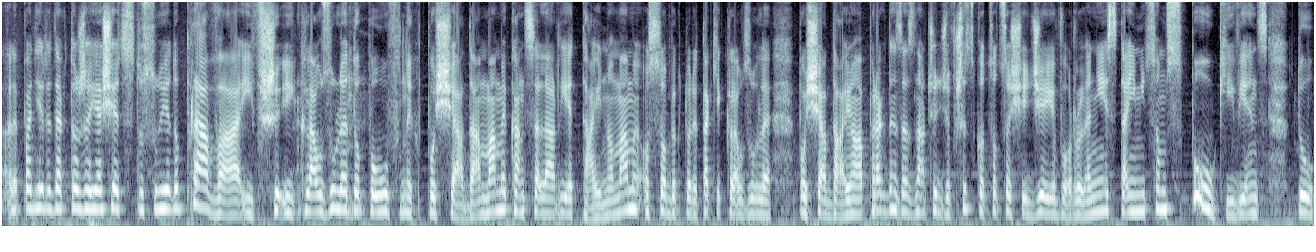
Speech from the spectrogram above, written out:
Ale panie redaktorze, ja się stosuję do prawa i, wszy, i klauzule do poufnych posiada. Mamy kancelarię tajną, mamy osoby, które takie klauzule posiadają, a pragnę zaznaczyć, że wszystko to, co się dzieje w Orlenie jest tajemnicą spółki, więc tu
